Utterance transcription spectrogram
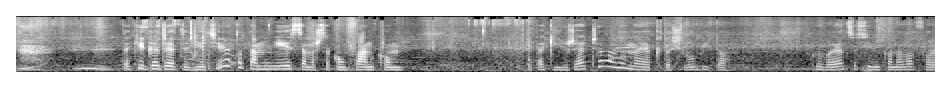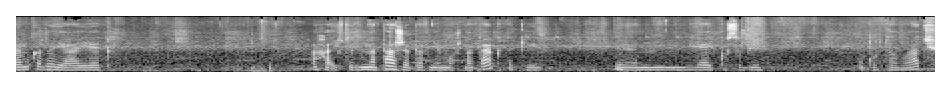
Takie gadżety, wiecie? Ja to tam nie jestem aż taką fanką takich rzeczy, ale no jak ktoś lubi, to pływająca silikonowa foremka do jajek. Aha, i wtedy na parze pewnie można, tak? Takie jajko sobie ugotować.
